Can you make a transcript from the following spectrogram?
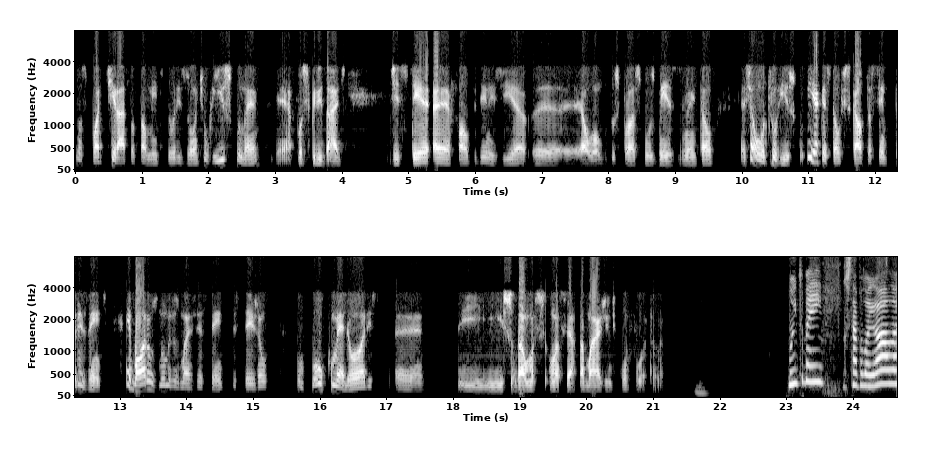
nos pode tirar totalmente do horizonte o risco, né, é, a possibilidade de ter é, falta de energia é, ao longo dos próximos meses. Né? Então, esse é um outro risco. E a questão fiscal está sempre presente, embora os números mais recentes estejam um pouco melhores é, e isso dá uma, uma certa margem de conforto. Né? Muito bem, Gustavo Loyola,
